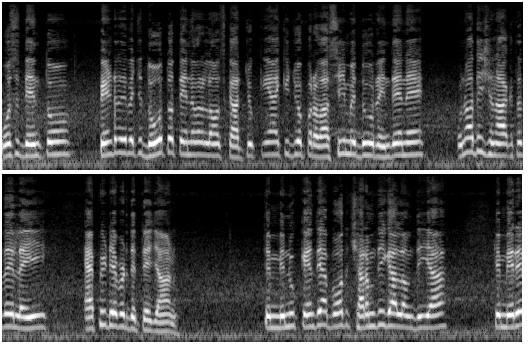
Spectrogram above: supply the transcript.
ਉਸ ਦਿਨ ਤੋਂ ਪਿੰਡ ਦੇ ਵਿੱਚ ਦੋ ਤੋਂ ਤਿੰਨ ਵਾਰ ਅਨਾਉਂਸ ਕਰ ਚੁੱਕੇ ਆ ਕਿ ਜੋ ਪ੍ਰਵਾਸੀ ਮਜ਼ਦੂਰ ਰਹਿੰਦੇ ਨੇ, ਉਹਨਾਂ ਦੀ ਸ਼ਨਾਖਤ ਦੇ ਲਈ ਐਫੀਡੇਵਿਟ ਦਿੱਤੇ ਜਾਣ। ਤੇ ਮੈਨੂੰ ਕਹਿੰਦਿਆਂ ਬਹੁਤ ਸ਼ਰਮ ਦੀ ਗੱਲ ਆਉਂਦੀ ਆ ਕਿ ਮੇਰੇ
